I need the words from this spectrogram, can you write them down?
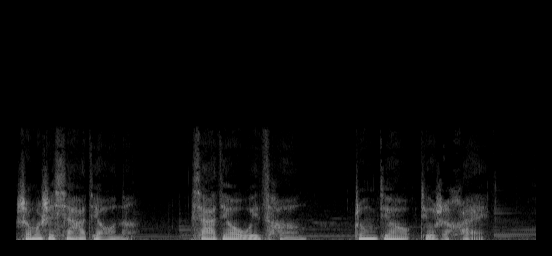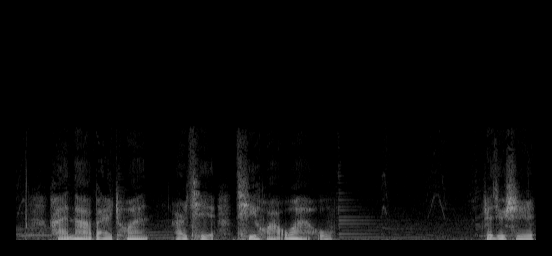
什么是下焦呢？下焦为藏，中焦就是海，海纳百川，而且气化万物。这就是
